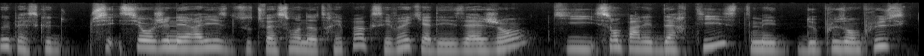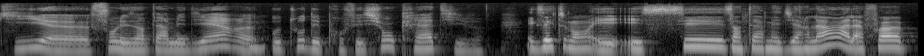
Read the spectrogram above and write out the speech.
Oui, parce que si, on généralise de toute façon à notre époque, c'est vrai qu'il y a des agents qui, sans parler d'artistes, mais de plus en plus qui euh, font les intermédiaires euh, mm. autour des professions créatives. Exactement. Et, ces intermédiaires-là, à la fois,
